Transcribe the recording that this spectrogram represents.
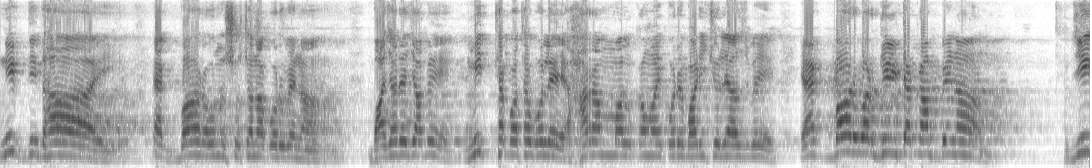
নির্দ্বিধায় একবার অনুশোচনা করবে না। বাজারে যাবে, মিথ্যা কথা বলে হারাম মাল কামাই করে বাড়ি চলে আসবে। একবার ওর দিলটা কাঁপবে না। জি,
